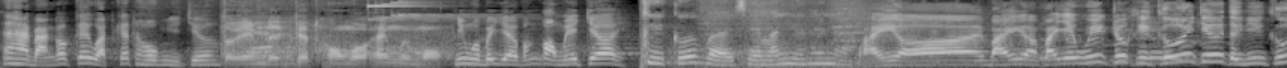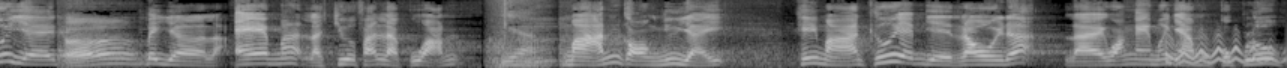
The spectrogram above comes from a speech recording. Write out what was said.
Thế hai bạn có kế hoạch kết hôn gì chưa? Tụi em định kết hôn vào tháng 11 nhưng mà bây giờ vẫn còn mê chơi. Khi cưới về xem ảnh như thế nào. Bậy rồi bậy rồi phải giải quyết trước khi cưới chứ tự nhiên cưới về ờ. Bây giờ là em á là chưa phải là của ảnh. Dạ. Mà ảnh còn như vậy khi mà anh cưới em về rồi đó là quăng em ở nhà một cục luôn.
